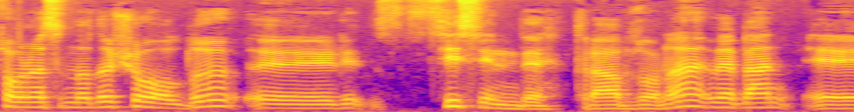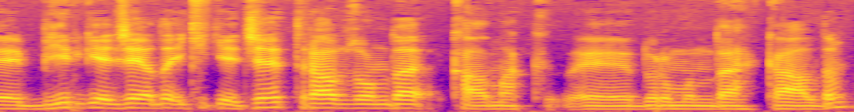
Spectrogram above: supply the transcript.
sonrasında da şu oldu. E, sis indi Trabzon'a ve ben e, bir gece ya da iki gece Trabzon'da kalmak e, durumunda kaldım.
